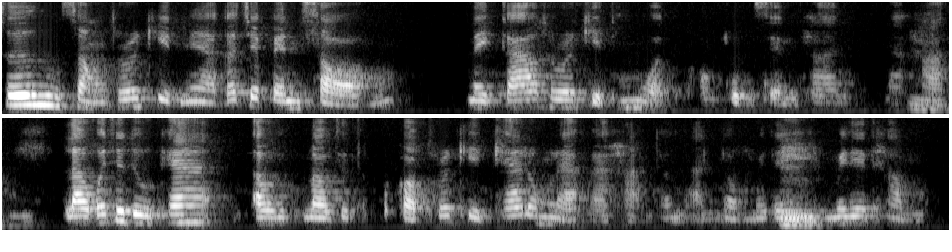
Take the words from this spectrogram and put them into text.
ซึ่ง 2 ธุรกิจเนี่ยก็จะเป็น 2 ใน 9 ธุรกิจทั้งหมดของกลุ่มเซนทันนะคะอืมเราก็จะดูแค่เราเราจะประกอบธุรกิจแค่โรงแรมอาหารเท่านั้นเราไม่ได้อืมไม่ได้ทำครับ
